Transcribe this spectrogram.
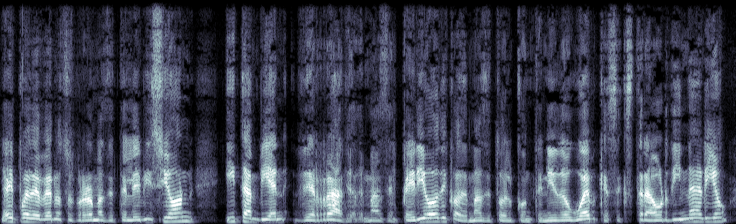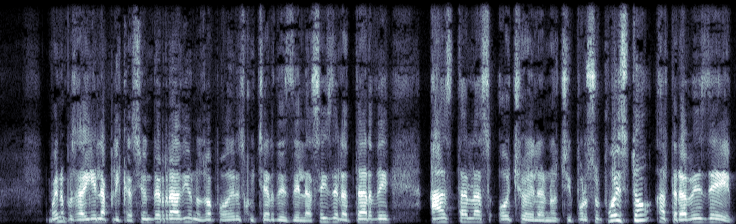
y ahí puede ver nuestros programas de televisión y también de radio, además del periódico, además de todo el contenido web que es extraordinario. Bueno, pues ahí en la aplicación de radio nos va a poder escuchar desde las 6 de la tarde hasta las 8 de la noche. Y por supuesto, a través de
